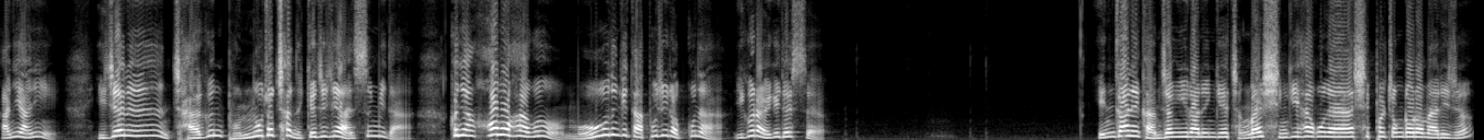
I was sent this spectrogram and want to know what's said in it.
아니, 아니. 이제는 작은 분노조차 느껴지지 않습니다. 그냥 허무하고 모든 게 다 부질없구나. 이걸 알게 됐어요. 인간의 감정이라는 게 정말 신기하구나 싶을 정도로 말이죠.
